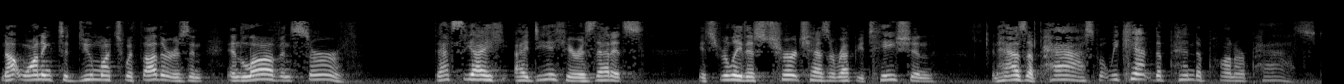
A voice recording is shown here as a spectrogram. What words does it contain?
not wanting to do much with others, and, and love and serve? That's the idea here, is that it's, it's really this church has a reputation and has a past, but we can't depend upon our past.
